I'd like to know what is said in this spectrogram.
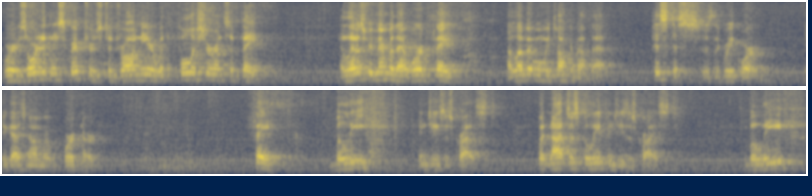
We're exhorted in these scriptures to draw near with full assurance of faith. And let us remember that word faith. I love it when we talk about that. Pistis is the Greek word. You guys know I'm a word nerd. Faith, belief in Jesus Christ. But not just belief in Jesus Christ. Belief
